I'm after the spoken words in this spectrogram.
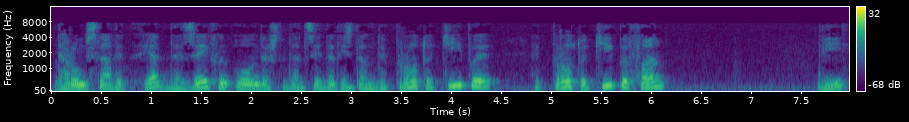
Daarom staat het, ja, de zeven onderste, dat, dat is dan de prototype, het prototype van wie?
